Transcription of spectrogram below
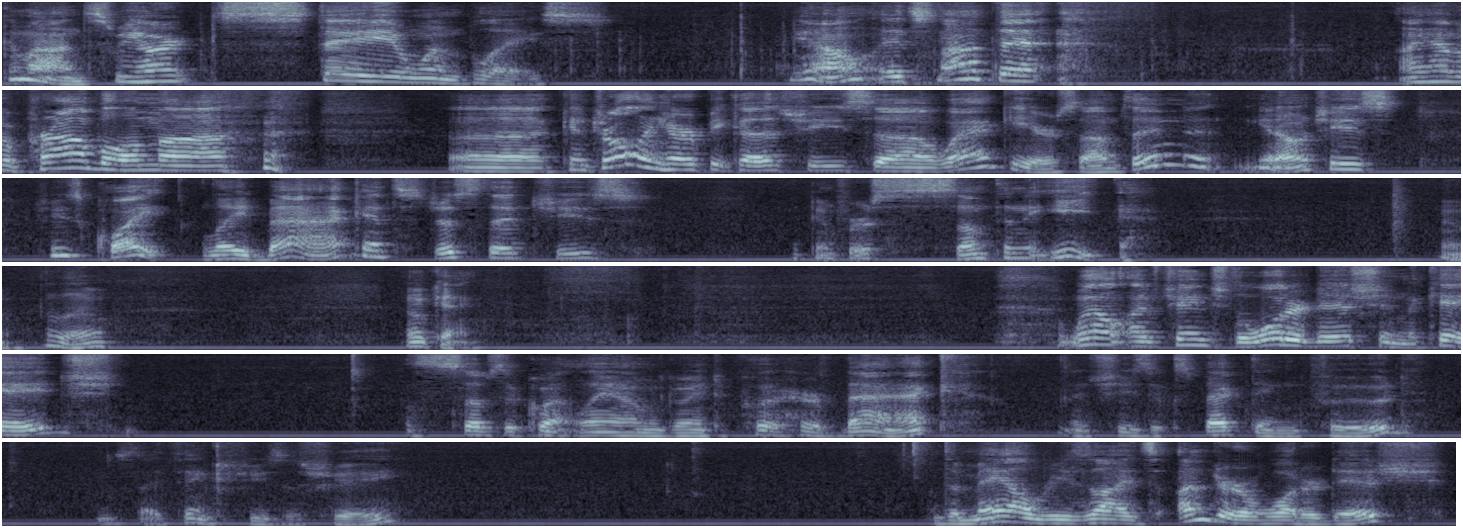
Come on, sweetheart, stay in one place. You know, it's not that I have a problem uh, uh, controlling her because she's uh, wacky or something. You know, she's she's quite laid back. It's just that she's looking for something to eat. Oh, hello. Okay. Well, I've changed the water dish in the cage subsequently I'm going to put her back and she's expecting food. I think she's a she. The male resides under a water dish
